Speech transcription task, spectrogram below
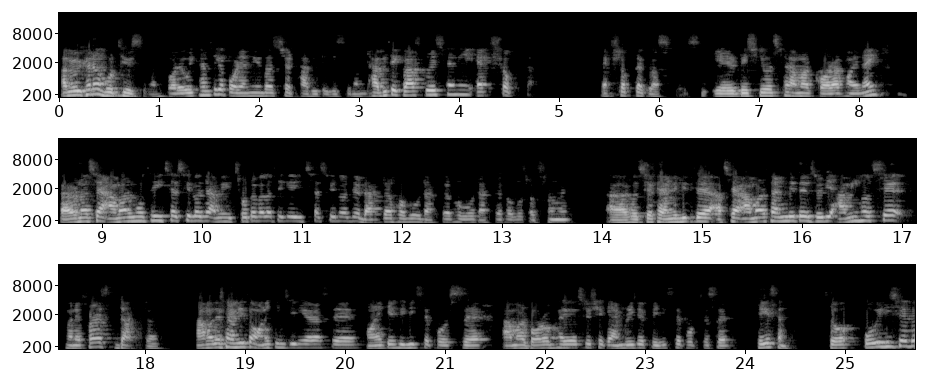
আমি ওইখানে ভর্তি হয়েছিলাম। পরে ওইখান থেকে পরে আমি হচ্ছে ঢাবিতে গেছিলাম। ঢাবিতে ক্লাস করেছি আমি এক সপ্তাহ। এক সপ্তাহ ক্লাস করেছি। এর বেশি হচ্ছে আমার করা হয় নাই। কারণ হচ্ছে আমার মধ্যে ইচ্ছা ছিল যে, আমি ছোটবেলা থেকে ইচ্ছা ছিল যে, ডাক্তার হব ডাক্তার হব ডাক্তার হব সবসময়। আর হচ্ছে ফ্যামিলিতে আছে আমার ফ্যামিলিতে যদি আমি হচ্ছে মানে ফার্স্ট ডাক্তার আমাদের ফ্যামিলিতে অনেক ইঞ্জিনিয়ার আছে, অনেকে ফিজিক্সে পড়ছে, আমার বড় ভাই হচ্ছে সে ক্যামব্রিজে ফিজিক্সে পড়তেছে, ঠিক আছে? তো ওই হিসেবে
